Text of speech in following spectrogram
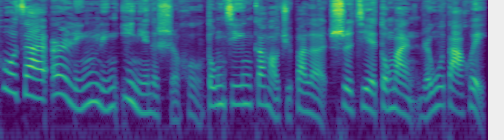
后在二零零一年的时候，东京刚好举办了世界动漫人物大会。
